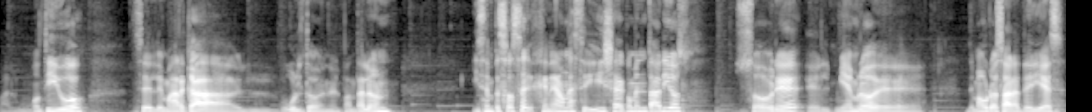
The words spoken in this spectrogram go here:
algún motivo, se le marca el bulto en el pantalón. Y se empezó a generar una seguidilla de comentarios sobre el miembro de, de Mauro Zárate. Y es,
